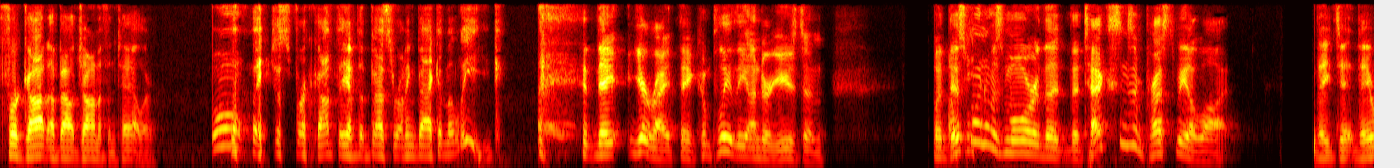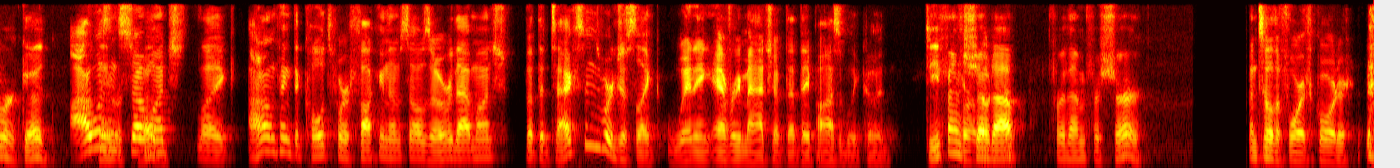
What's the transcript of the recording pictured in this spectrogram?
forgot about Jonathan Taylor. well they just forgot they have the best running back in the league. they you're right, they completely underused him. But this one was more the the Texans impressed me a lot. They did. They were good. I wasn't so good. much like I don't think the Colts were fucking themselves over that much, but the Texans were just like winning every matchup that they possibly could Defense showed up for them for sure. until the fourth quarter.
